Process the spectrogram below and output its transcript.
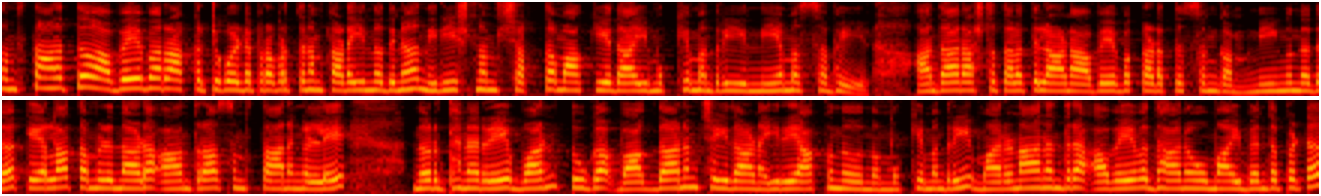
സംസ്ഥാനത്ത് അവയവ റാക്കറ്റുകളുടെ പ്രവർത്തനം തടയുന്നതിന് നിരീക്ഷണം ശക്തമാക്കിയതായി മുഖ്യമന്ത്രി നിയമസഭയിൽ. അന്താരാഷ്ട്ര തലത്തിലാണ് അവയവക്കടത്ത് സംഘം നീങ്ങുന്നത്. കേരള തമിഴ്നാട് ആന്ധ്ര സംസ്ഥാനങ്ങളിലെ നിർധനരെ വൻ തുക വാഗ്ദാനം ചെയ്താണ് ഇരയാക്കുന്നതെന്നും മുഖ്യമന്ത്രി മരണാനന്തര അവയവദാനവുമായി ബന്ധപ്പെട്ട്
